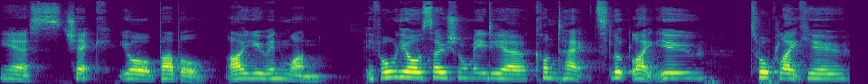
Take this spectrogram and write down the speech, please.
Yes, check your bubble. Are you in one? If all your social media contacts look like you, talk like you,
